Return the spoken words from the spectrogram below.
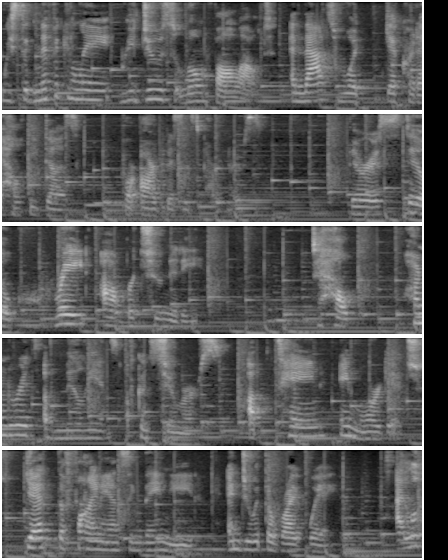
We significantly reduce loan fallout, and that's what Get Credit Healthy does for our business partners. There is still great opportunity to help hundreds of millions of consumers obtain a mortgage, get the financing they need, and do it the right way. I look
